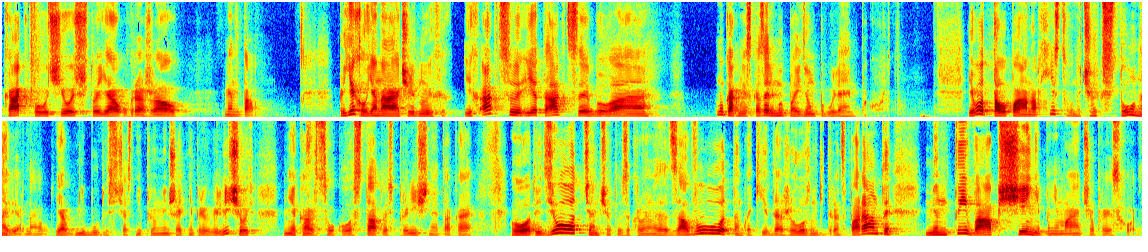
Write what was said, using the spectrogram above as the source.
как получилось, что я угрожал ментам? Приехал я на очередную их, их акцию, и эта акция была ну, как мне сказали, мы пойдем погуляем по городу. И вот толпа анархистов, ну, человек 100, наверное, я не буду сейчас не преуменьшать, не преувеличивать, мне кажется, около 100, то есть приличная такая. Вот, идет, тем что-то закроем этот завод, там какие-то даже лозунги, транспаранты. Менты вообще не понимают, что происходит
